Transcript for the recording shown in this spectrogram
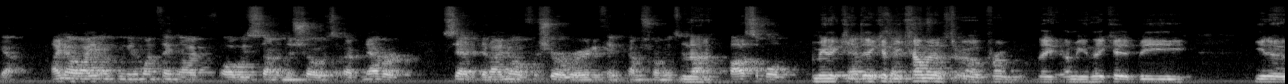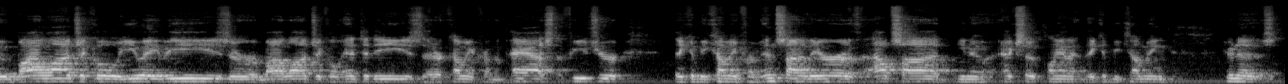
yeah. I know, I, you know, one thing I've always done in the show is I've never said that I know for sure where anything comes from. It's No. possible. I mean, it could, they could be coming uh, from they. I mean, they could be, you know, biological UAVs or biological entities that are coming from the past, the future. They could be coming from inside of the Earth, outside, you know, exoplanet. They could be coming. Who knows?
